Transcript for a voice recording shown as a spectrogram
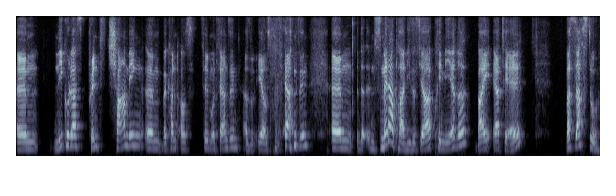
Ähm, Nicolas Prince Charming, ähm, bekannt aus Film und Fernsehen, also eher aus dem Fernsehen. Ähm, das Männerpaar dieses Jahr, Premiere bei RTL. Was sagst du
